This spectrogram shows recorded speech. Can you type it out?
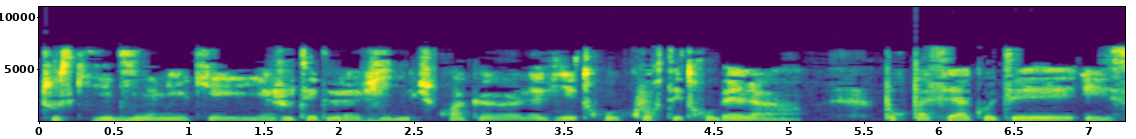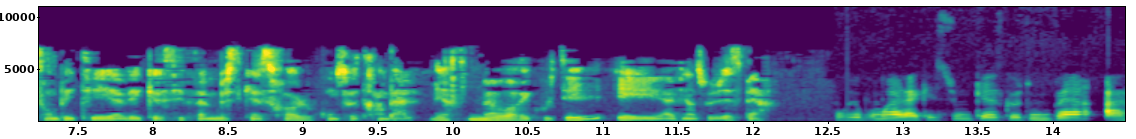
tout ce qui est dynamique et y ajouter de la vie. Je crois que la vie est trop courte et trop belle euh, pour passer à côté et s'embêter avec ces fameuses casseroles qu'on se trimballe. Merci de m'avoir écouté et à bientôt j'espère. Pour répondre à la question qu'est-ce que ton père a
